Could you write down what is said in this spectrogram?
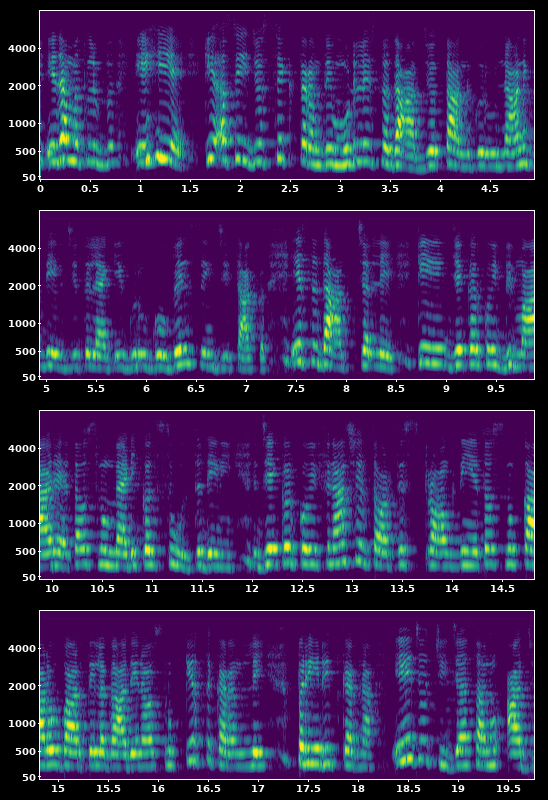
ਇਹਦਾ ਮਤਲਬ ਇਹੀ ਹੈ ਕਿ ਅਸੀਂ ਜੋ ਸਿੱਖ ਧਰਮ ਦੇ ਮੁੱਢਲੇ ਸਿਧਾਂਤ, ਜੋ ਧੰਨ ਗੁਰੂ ਨਾਨਕ ਦੇਵ ਜੀ ਤੋਂ ਲੈ ਕੇ ਗੁਰੂ ਗੋਬਿੰਦ ਸਿੰਘ ਜੀ ਤੱਕ, ਇਹ ਸਿਧਾਂਤ ਚੱਲੇ ਕਿ ਜੇਕਰ ਕੋਈ ਬਿਮਾਰ ਹੈ ਤਾਂ ਉਸ ਨੂੰ ਮੈਡੀਕਲ ਸਹੂਲਤ ਦੇਣੀ। ਜੇਕਰ ਕੋਈ ਫਾਈਨੈਂਸ਼ੀਅਲ ਤੌਰ ਤੇ ਸਟਰੋਂਗ ਨਹੀਂ ਹੈ ਤਾਂ ਉਸ ਨੂੰ ਕਾਰੋਬਾਰ ਤੇ ਲਗਾ ਦੇਣਾ ਉਸ ਨੂੰ ਕਿਰਤ ਕਰਨ ਲਈ, ਪ੍ਰੇਰਿਤ ਕਰਨਾ, ਇਹ ਜੋ ਚੀਜ਼ਾਂ ਸਾਨੂੰ ਅੱਜ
